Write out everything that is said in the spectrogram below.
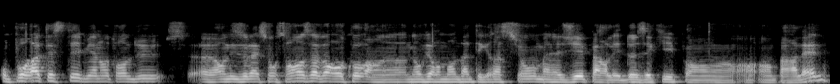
On pourra tester, bien entendu, euh, en isolation sans avoir recours à un environnement d'intégration managé par les deux équipes en, parallèle.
